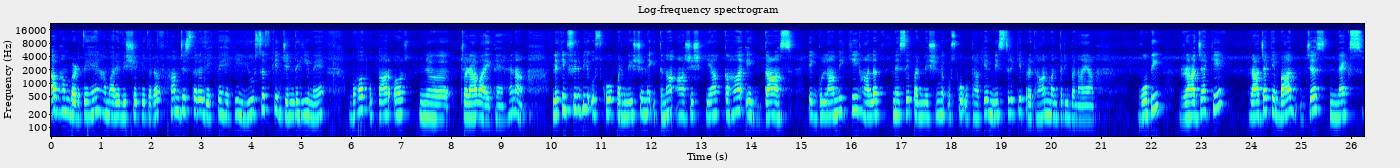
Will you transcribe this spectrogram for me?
अब हम बढ़ते हैं हमारे विषय की तरफ़। हम जिस तरह देखते हैं कि यूसुफ की ज़िंदगी में बहुत उतार और चढ़ाव आए थे, है ना? लेकिन फिर भी उसको परमेश्वर ने इतना आशीष किया। कहा एक दास, एक गुलामी की हालत में से परमेश्वर ने उसको उठा के मिस्र के प्रधानमंत्री बनाया? वो भी राजा के राजा के बाद जस्ट नेक्स्ट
